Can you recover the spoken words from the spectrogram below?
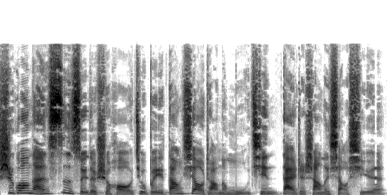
施光南四岁的时候就被当校长的母亲带着上了小学。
